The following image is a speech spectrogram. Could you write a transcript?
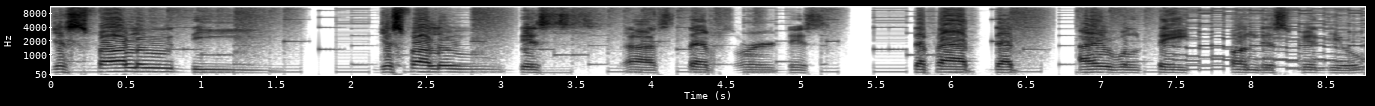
just follow the just follow this uh, steps or this the path that I will take on this video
